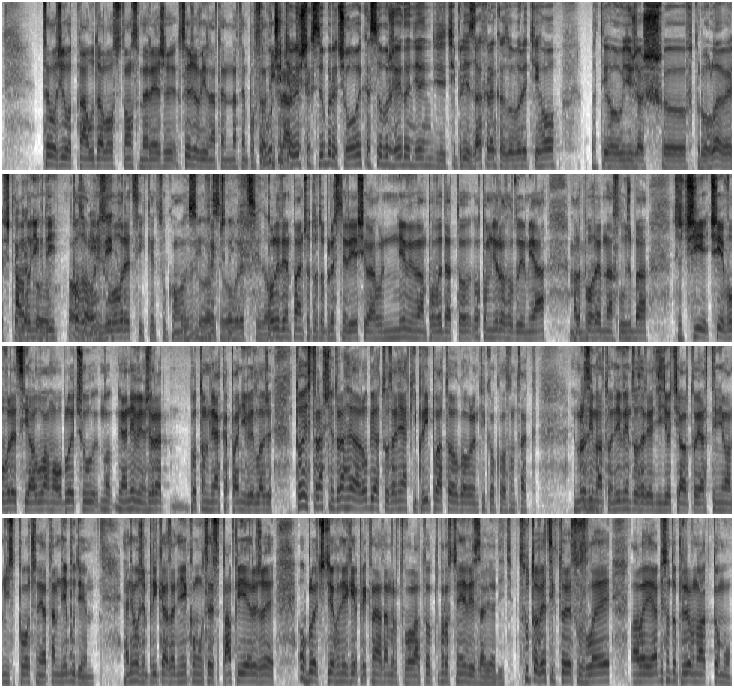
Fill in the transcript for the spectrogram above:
celoživotná udalosť v tom smere, že chceš ho vidieť na ten, na ten posledný tak určite, krát. vieš, tak si zoberie človeka, si zoberie, že jeden deň ti príde záchranka, zoberie ti ho a ty ho uvidíš až e, v truhle, vieš. Tak alebo ako, nikdy. Pozor, oni sú vo vreci, keď sú, kom- sú infekční. Vreci, no. Bol jeden pán, čo toto presne riešil a hovorím, neviem vám povedať, to, o tom nerozhodujem ja, ale mm. pohrebná služba, že či, či je vo vreci, alebo vám ho oblečú, no ja neviem, že vrát, potom nejaká pani vedla, že to je strašne drahé a robia to za nejaký príplatok, hovorím, ty kokos, som tak Mrzí ma to, neviem to zariadiť odtiaľ, to ja s tým nemám nič spoločné, ja tam nebudem. Ja nemôžem prikázať niekomu cez papier, že oblečte ho, nech je pekná tá mŕtvola. To proste nevie zariadiť. Sú to veci, ktoré sú zlé, ale ja by som to prirovnal k tomu.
